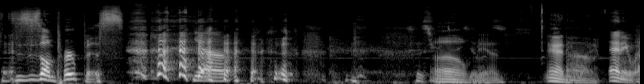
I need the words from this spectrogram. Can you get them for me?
This is on purpose." Yeah. It's Oh ridiculous. man. Anyway, Um, anyway,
